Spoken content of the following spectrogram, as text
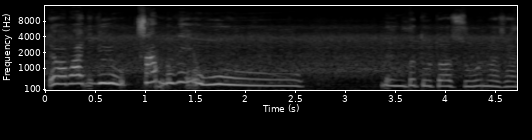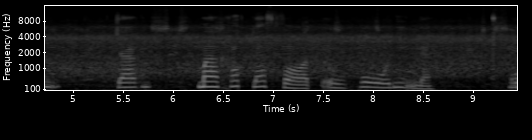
แต่ว่าบ้านยังอยู่ซ้ำตรงนี้โอ้โหหนึ่งประตูต่อศูนย์มาสันจากมาคัตและฟอร์ดโอ้โหยิงเนี่ยโอ้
